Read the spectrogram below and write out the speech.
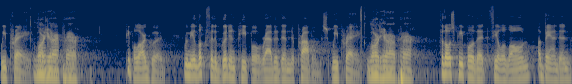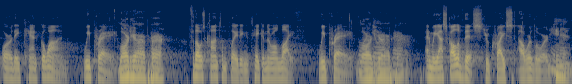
we pray. Lord, hear our prayer. People are good. We may look for the good in people rather than the problems. We pray. Lord, hear our prayer. For those people that feel alone, abandoned, or they can't go on, we pray. Lord, hear our prayer. For those contemplating taking their own life, we pray. Lord, hear our prayer. And we ask all of this through Christ our Lord. Amen.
